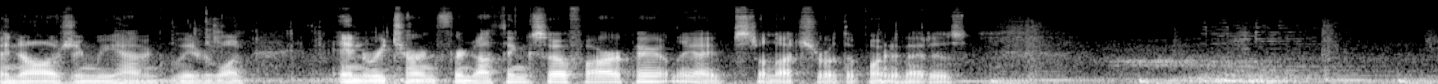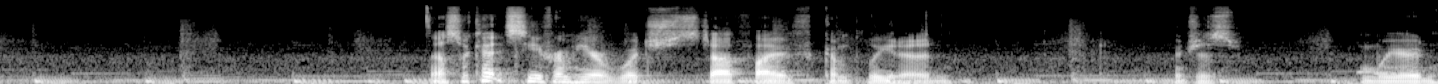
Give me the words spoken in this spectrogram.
acknowledging me having completed one in return for nothing so far apparently. I'm still not sure what the point of that is. I also can't see from here which stuff I've completed, which is weird.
